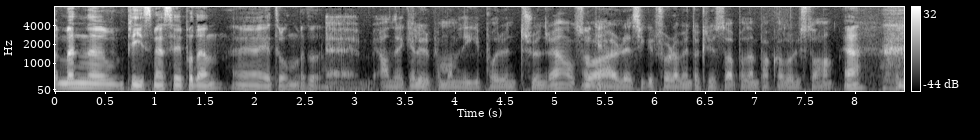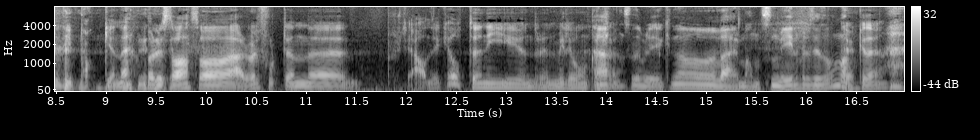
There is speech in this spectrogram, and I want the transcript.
Men eh, prismessig på den eh, E-tronen, vet du det? Eh, aner ikke, jeg lurer på om man ligger på rundt 700, og så okay. er det sikkert før du har begynt å krysse av på den pakka du har lyst til å ha. Ja. Eller de pakkene du har lyst til å ha, så er det vel fort en eh, Jeg aner ikke, 800-900 millioner, kanskje. ja, så det blir ikke noe hvermannsen-bil, for å si det sånn. Det da gjør ikke det.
